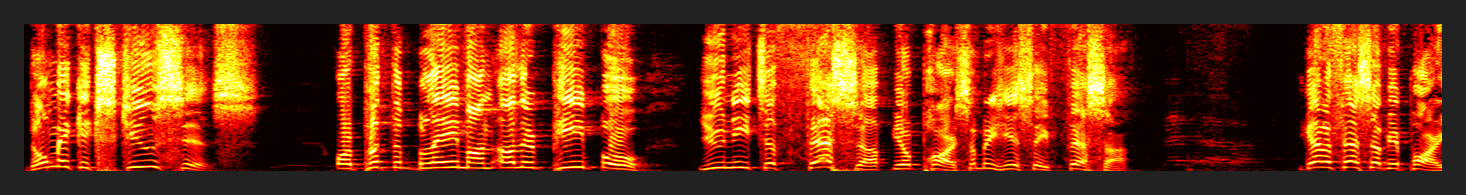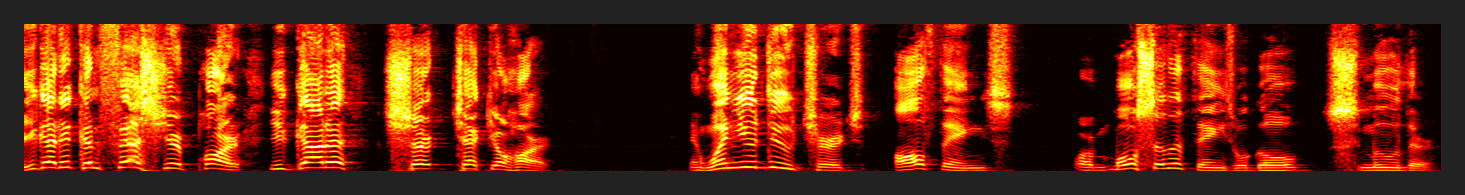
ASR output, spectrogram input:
Don't make excuses or put the blame on other people. You need to fess up your part. Somebody here say, fess up. You got to fess up your part. You got to confess your part. You got to check your heart. And when you do, church, all things, or most of the things, will go smoother.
